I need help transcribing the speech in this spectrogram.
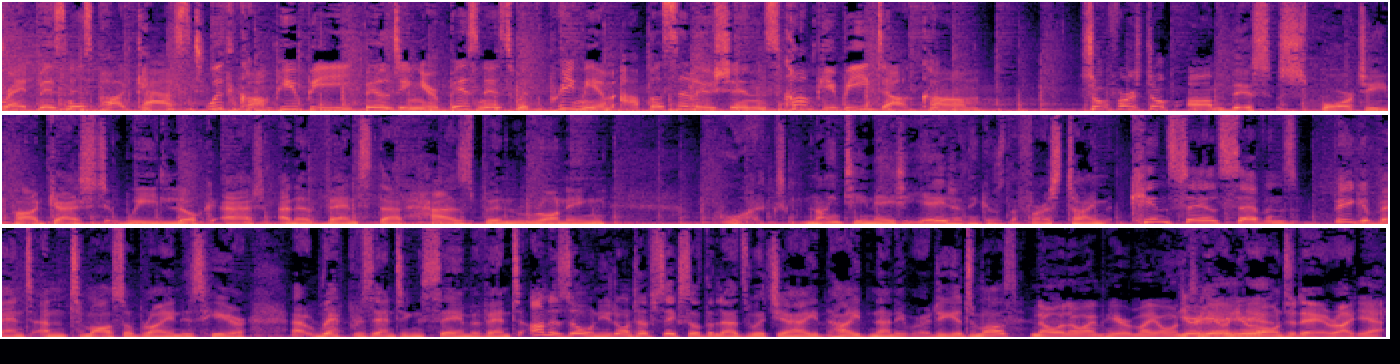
Red Business Podcast with CompuB, building your business with premium Apple solutions. CompuB.com. So, first up on this sporty podcast, we look at an event that has been running oh, 1988, I think it was the first time. Kinsale Sevens, big event, and Tomas O'Brien is here uh, representing same event on his own. You don't have six other lads with you hide, hiding anywhere, do you, Tomas? No, no, I'm here on my own. You're today, here on your yeah. own today, right? Yeah.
